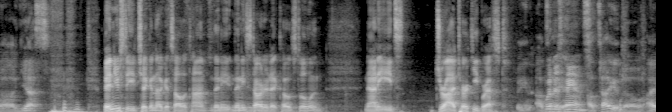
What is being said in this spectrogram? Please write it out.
Uh, yes. Ben used to eat chicken nuggets all the time. Then he then he started at Coastal, and now he eats dry turkey breast. I mean, I'll With his you- hands. I'll tell you though, I,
